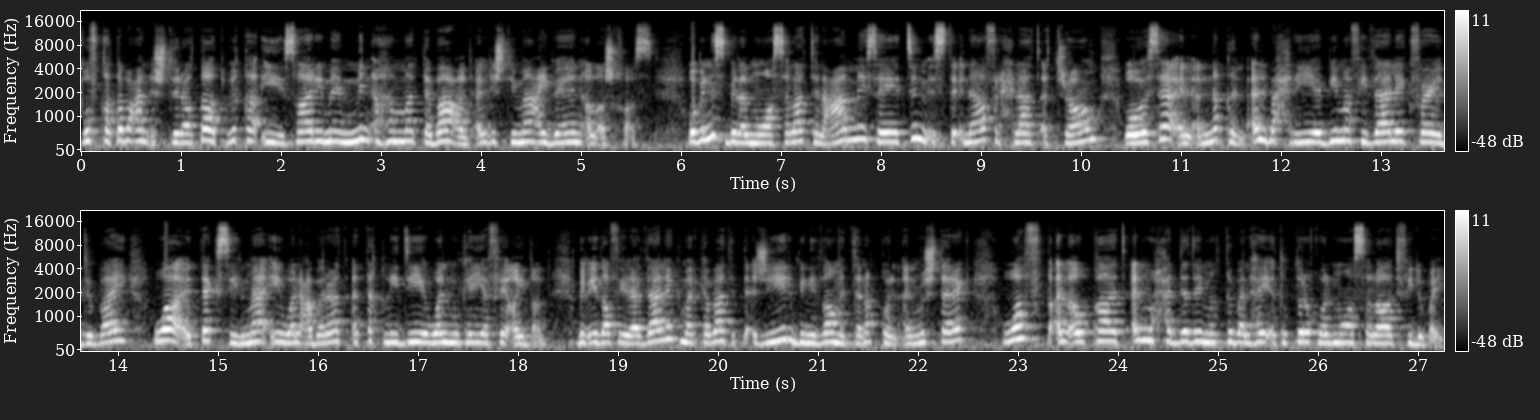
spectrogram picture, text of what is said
وفق طبعا اشتراطات وقائية صارمة من أهمها التباعد الاجتماعي بين الأشخاص. وبالنسبة للمواصلات العامة سيتم استئناف رحلات الترام ووسائل النقل البحرية بما في ذلك فري دبي والتاكسي المائي والعبرات التقليدية والمكيفة أيضا. بالإضافة إلى ذلك مركبات التأجير بنظام التنقل المشترك وفق الأوقات المحددة من قبل هيئة الطرق والمواصلات في دبي.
